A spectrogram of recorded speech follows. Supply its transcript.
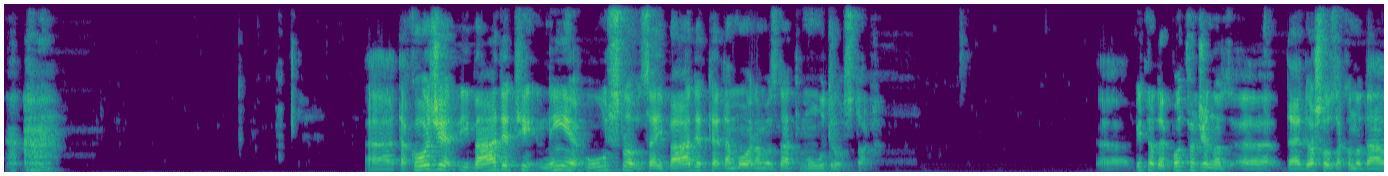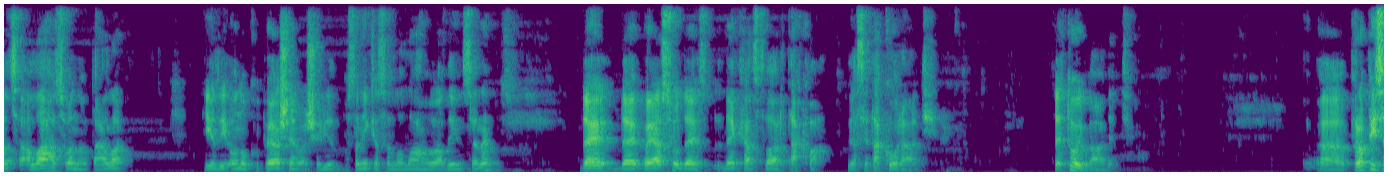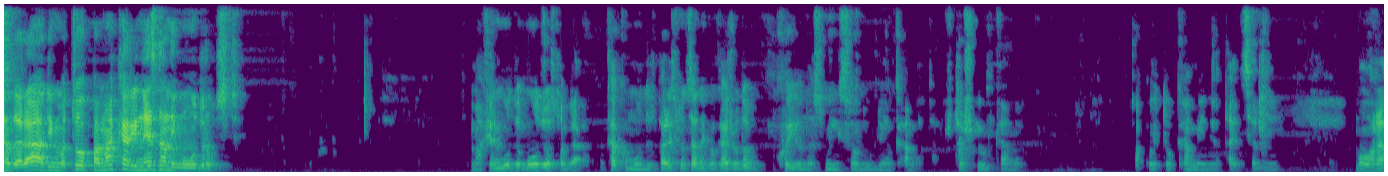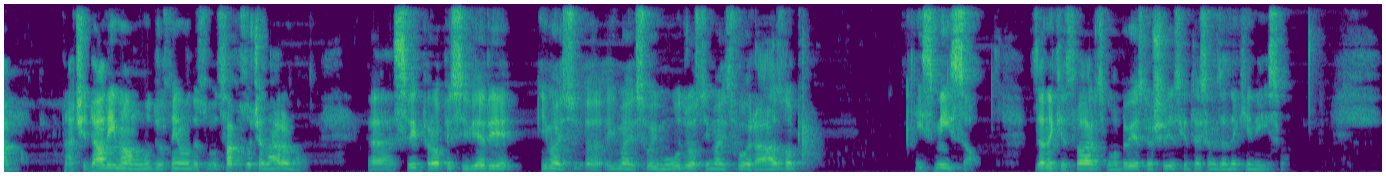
E, također, ibadeti nije uslov za ibadete da moramo znati mudrost toga. Eh, bitno da je potvrđeno eh, da je došlo zakonodavca Allaha subhanahu wa ta'ala ili ono ko pojašnjava šerijat poslanika sallallahu alejhi ve sellem da je, da je pojasnio da je neka stvar takva, da se tako radi. Da je to ibadet. Eh, uh, propisan da radimo to, pa makar i ne znali mudrost. Makar i mudrost toga. Kako mudrost? Pa recimo sad neko kaže, dobro, koji je onda smisla ljubljen kamen? Što je ljubljen kamen? Ako je to kamen, je taj crni, mora, znači, da li ima mudrost, nema mudrost, u svakom slučaju, naravno, e, svi propisi vjerije imaju, e, imaju svoju mudrost, imaju svoj razlog i smisao. Za neke stvari smo obavijesni u širijskim tekstima, za neke nismo.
